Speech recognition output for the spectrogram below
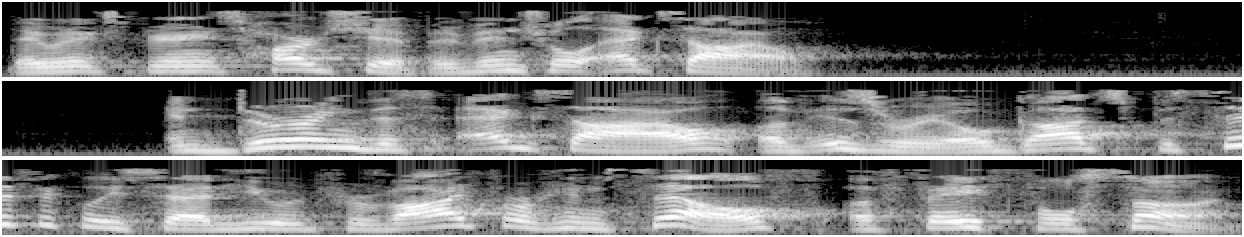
They would experience hardship, eventual exile. And during this exile of Israel, God specifically said he would provide for himself a faithful son,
